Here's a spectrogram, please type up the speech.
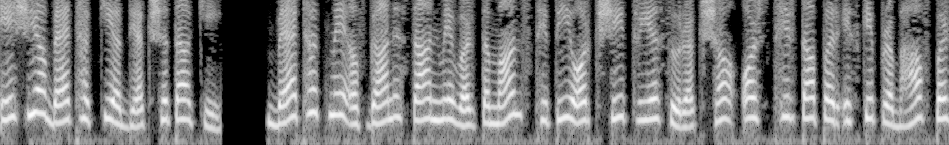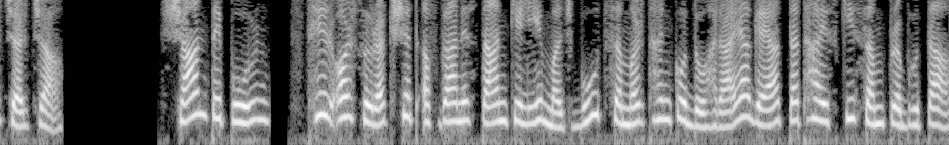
एशिया बैठक की अध्यक्षता की। बैठक में अफ़गानिस्तान में वर्तमान स्थिति और क्षेत्रीय सुरक्षा और स्थिरता पर इसके प्रभाव पर चर्चा। शांतिपूर्ण, स्थिर और सुरक्षित अफ़गानिस्तान के लिए मज़बूत समर्थन को दोहराया गया तथा इसकी संप्रभुता,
